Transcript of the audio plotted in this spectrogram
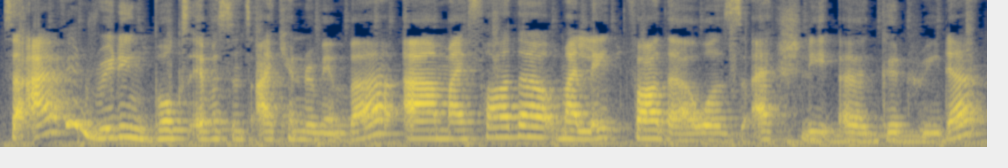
So I've been reading books ever since I can remember. Uh, my father, my late father, was actually a good reader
